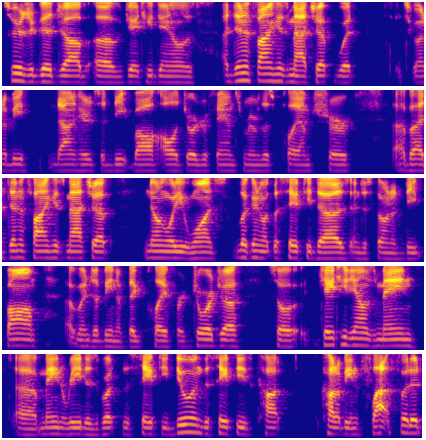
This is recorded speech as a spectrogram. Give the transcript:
So here's a good job of JT Daniels identifying his matchup. What it's going to be down here. It's a deep ball. All Georgia fans remember this play, I'm sure. Uh, but identifying his matchup, knowing what he wants, looking at what the safety does, and just throwing a deep bomb uh, ends up being a big play for Georgia. So JT Daniels' main uh, main read is what the safety doing. The safety's caught caught up being flat-footed.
